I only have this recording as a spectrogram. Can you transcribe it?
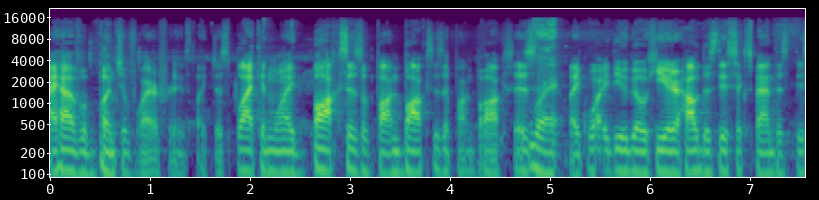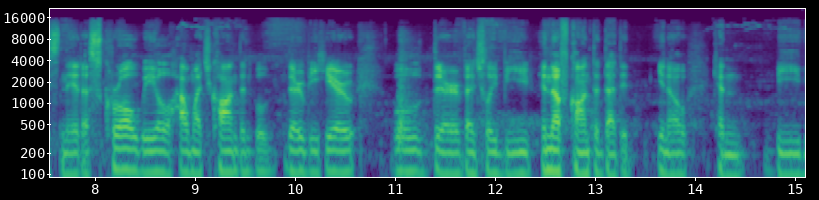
I have a bunch of wireframes like just black and white boxes upon boxes upon boxes. Right. Like why do you go here? How does this expand? Does this need a scroll wheel? How much content will there be here? Will there eventually be enough content that it you know can be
